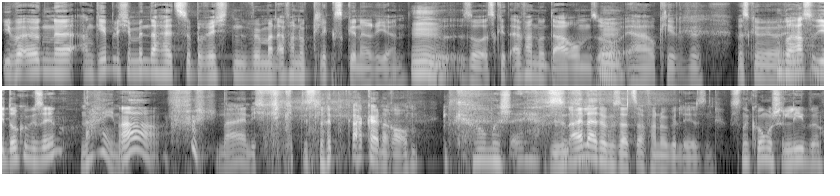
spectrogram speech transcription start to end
über irgendeine angebliche Minderheit zu berichten, will man einfach nur Klicks generieren. Hm. So, es geht einfach nur darum, so, ja, okay, wir, was können wir. Aber hast du die Doku gesehen? Nein, Ah. nein, ich gebe diesen Leuten gar keinen Raum. Komisch, ey. Diesen Einleitungssatz einfach nur gelesen. Das ist eine komische Liebe.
